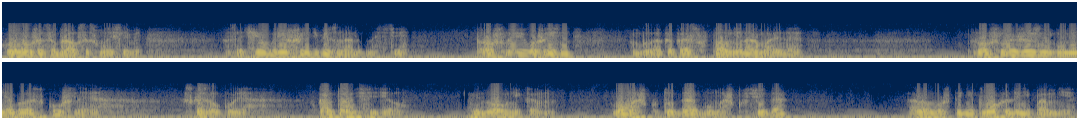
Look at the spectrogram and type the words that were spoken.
Коля уже собрался с мыслями. Зачем грешить без надобности? Прошлая его жизнь была как раз вполне нормальная. «Прошлая жизнь у меня была скучная», — сказал Коля. «В конторе сидел, чиновником. Бумажку туда, бумажку сюда. Оно, может, и неплохо, да не по мне.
